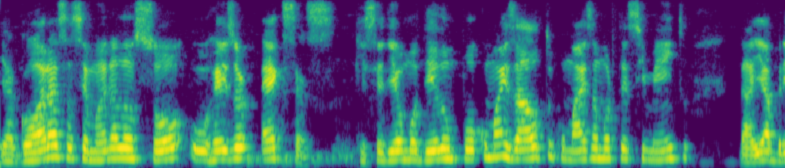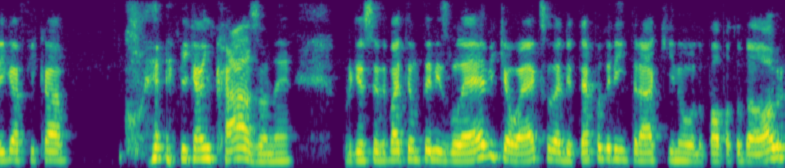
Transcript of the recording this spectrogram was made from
E agora, essa semana, lançou o Razor Access, que seria o modelo um pouco mais alto, com mais amortecimento. Daí a briga fica, fica em casa, né? Porque você vai ter um tênis leve, que é o Access, ele até poderia entrar aqui no, no pau para toda obra,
